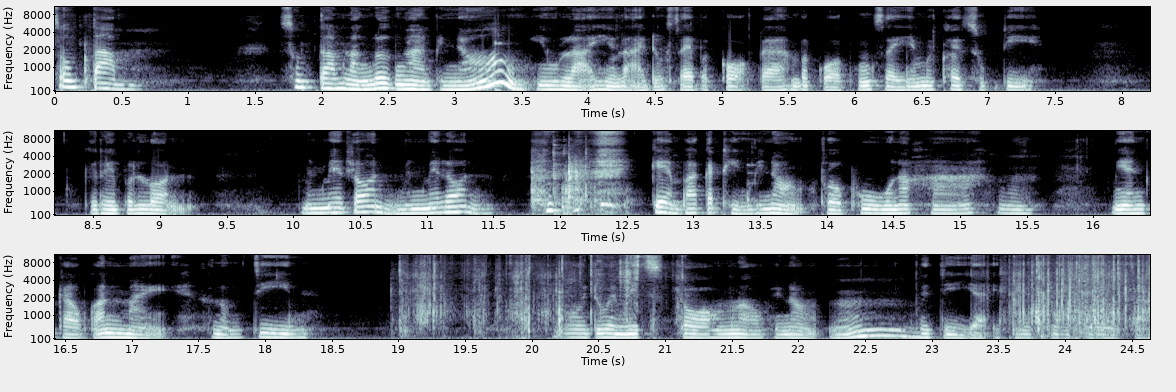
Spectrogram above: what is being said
ส้มตำส้มตำหลังเลิกงานพี่น้อง หิวหลายหิวหลายดูใส่ประกอบดาประกอบของใส่ยังไม่ค่อยสุกดี ก็เลยบร่อน มันไม่ร่อน มันไม่ร่อน แก้มผักกระถินพี่น้องถั่วพูนะคะมีอันเก่าก็อันใหม่ขนมจีนโรยด้วยมิตรสตอของเราพี่น้อง อืมไม่จีใหญ่ตัวโตไปเลยจ้า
